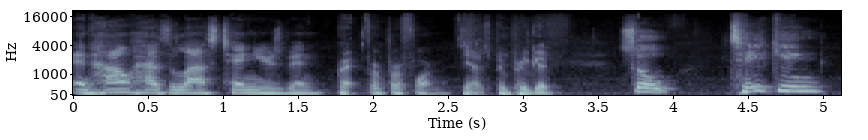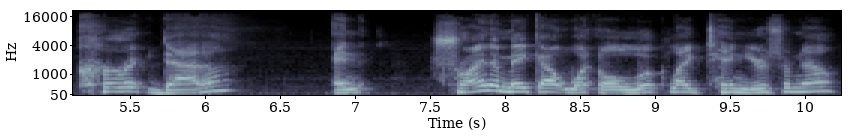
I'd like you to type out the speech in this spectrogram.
And how has the last 10 years been Right. for performance? Yeah, it's been pretty good. So taking current data and trying to make out what it'll look like 10 years from now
